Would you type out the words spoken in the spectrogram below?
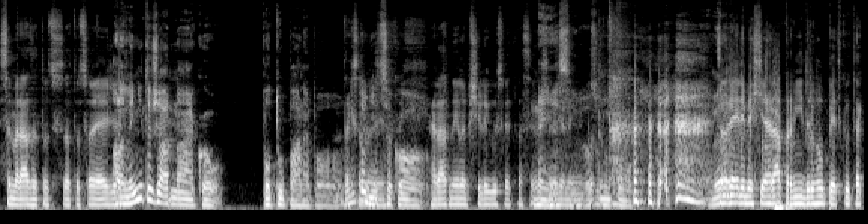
jsem rád za to, za to co je, že Ale není to žádná jako potupa, nebo Tak není to nic jako... hrát nejlepší ligu světa si Není, myslím, že jasný, není rozumím potom. tomu. Samozřejmě, kdybych chtěl hrát první, druhou pětku, tak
